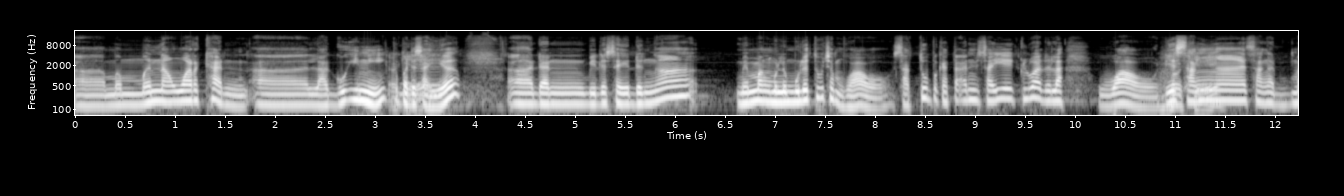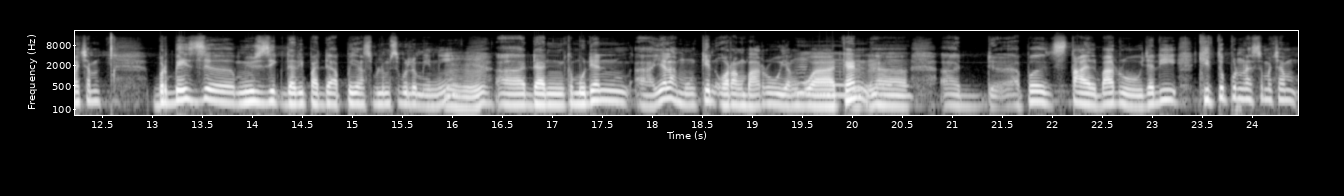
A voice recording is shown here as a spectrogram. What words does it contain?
uh, menawarkan uh, lagu ini okay. kepada saya uh, dan bila saya dengar memang mula-mula tu macam wow. Satu perkataan saya keluar adalah wow. Dia Okey. okay. sangat sangat macam berbeza muzik daripada apa yang sebelum-sebelum ini. Mm-hmm. Uh, dan kemudian uh, yalah mungkin orang baru yang buat kan uh, uh, d- apa style baru. Jadi kita pun rasa macam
